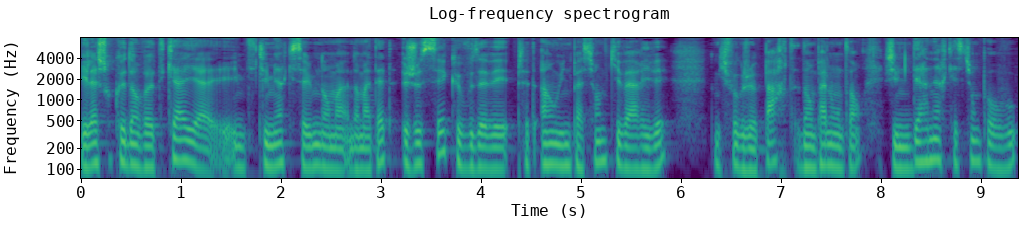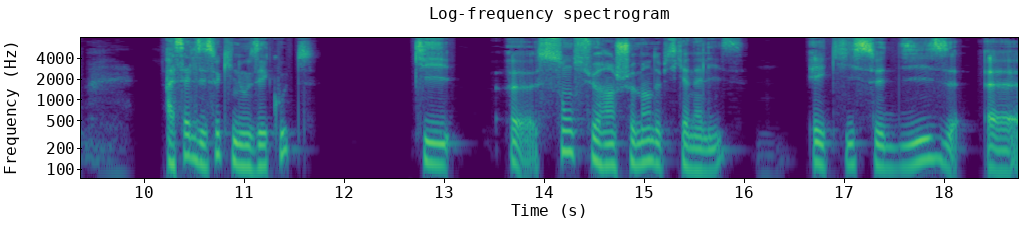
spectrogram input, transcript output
Et là je trouve que dans votre cas il y a une petite lumière qui s'allume dans ma dans ma tête. Je sais que vous avez peut-être un ou une patiente qui va arriver, donc il faut que je parte dans pas longtemps. J'ai une dernière question pour vous à celles et ceux qui nous écoutent, qui euh, sont sur un chemin de psychanalyse et qui se disent, euh,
